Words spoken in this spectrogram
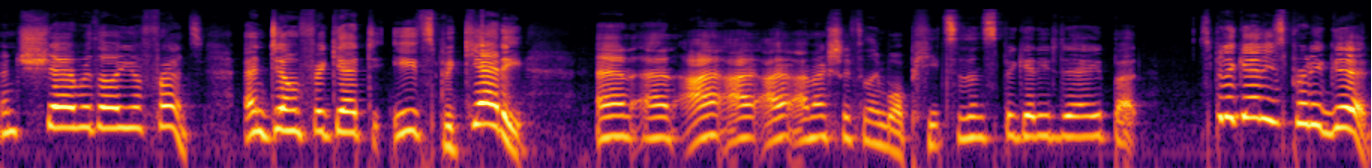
and share with all your friends. And don't forget to eat spaghetti. And and I, I, I'm actually feeling more pizza than spaghetti today, but Spaghetti's pretty good.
